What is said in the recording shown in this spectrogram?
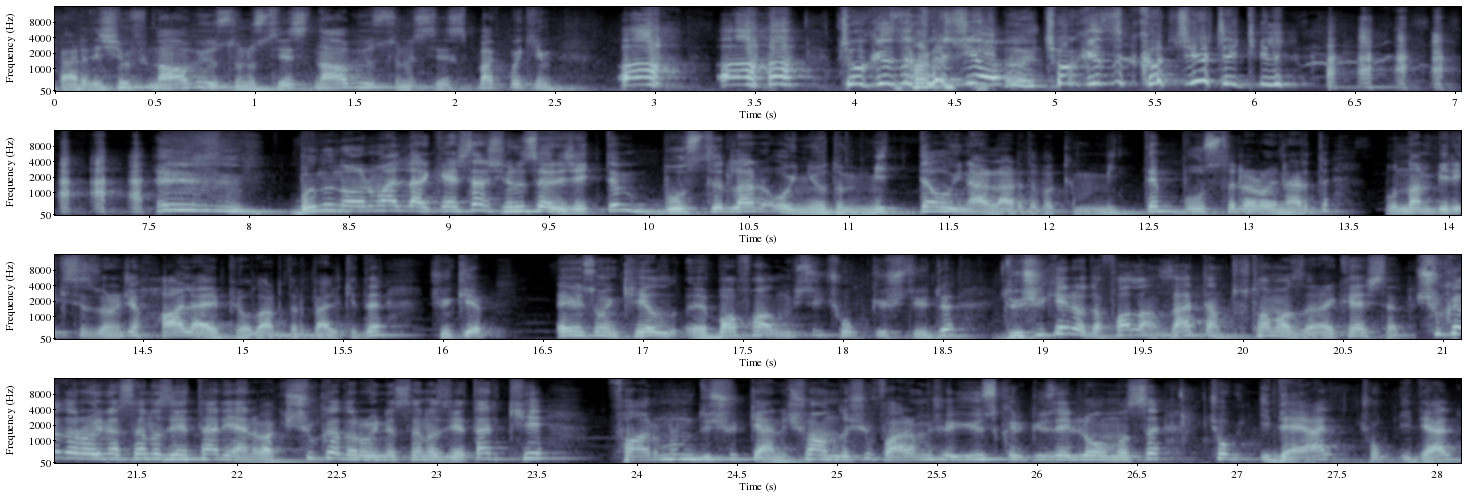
Kardeşim ne yapıyorsunuz siz? Ne yapıyorsunuz siz? Bak bakayım. Ah! Ah! Çok hızlı koşuyor. Çok hızlı koşuyor çekil. Bunu normalde arkadaşlar şunu söyleyecektim. Boosterlar oynuyordum. Mid'de oynarlardı bakın. Mid'de boosterlar oynardı. Bundan 1-2 sezon önce hala yapıyorlardır belki de. Çünkü en son Kill e, buff almıştı. Çok güçlüydü. Düşük eloda falan zaten tutamazlar arkadaşlar. Şu kadar oynasanız yeter yani. Bak şu kadar oynasanız yeter ki farmım düşük yani. Şu anda şu farmın şöyle 140-150 olması çok ideal. Çok ideal.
